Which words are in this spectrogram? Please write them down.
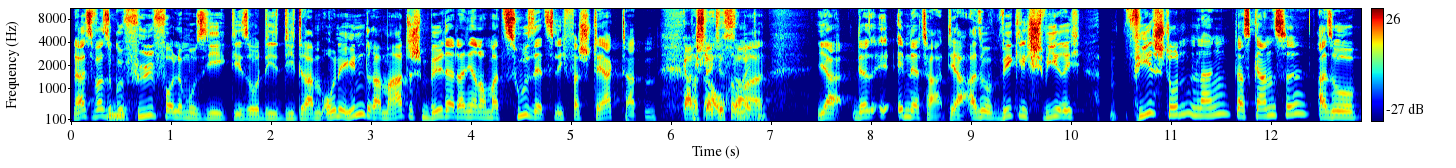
Na, es war so mhm. gefühlvolle Musik, die so die, die Dram ohnehin dramatischen Bilder dann ja nochmal zusätzlich verstärkt hatten. Ganz schlechtes Zeichen. Ja, das, in der Tat, ja. Also wirklich schwierig. Vier Stunden lang das Ganze. Also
